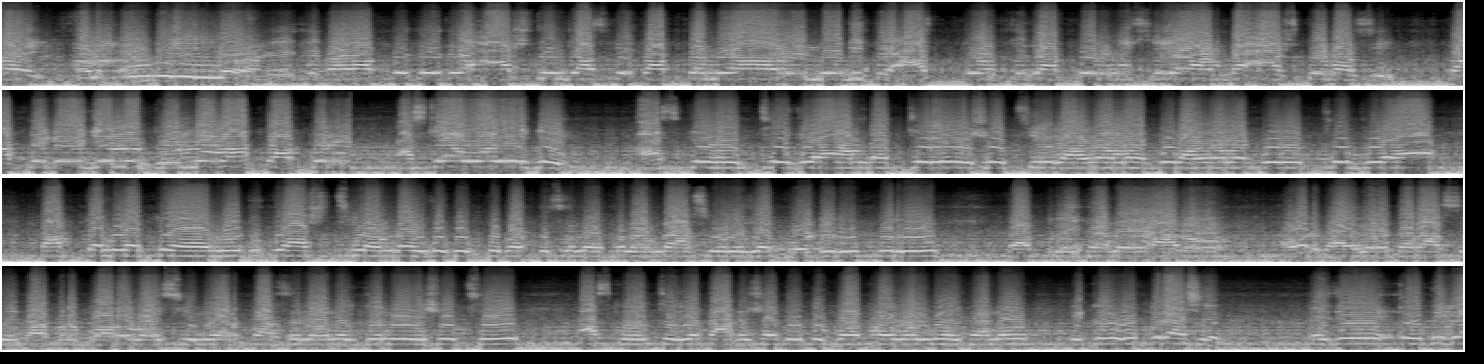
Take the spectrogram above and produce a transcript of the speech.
ভাই? আজকে নদীতে আজকে আসতে পারছি। আপনাকে এই জন্য ধন্যবাদ আপনার আসসালামু আলাইকুম। আজকে হচ্ছে রাঙামাটি। রাঙামাটি হচ্ছে যে কাপ্তানিয়া নদীতে আসছি। আমরা এই যে দেখতে পাচ্ছেন এখন আমরা আসি হলে বোর্ডের উপরে। তারপরে এখানে আরও আমার ভাই বোনেরা আছে তারপরে বড় ভাই সিনিয়র পার্সন অনেকজনই এসেছে। আজকে হচ্ছে যে তাদের সাথে একটু কথা বলব এখানে। একটু উপরে আসেন। এই যে এদিকে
